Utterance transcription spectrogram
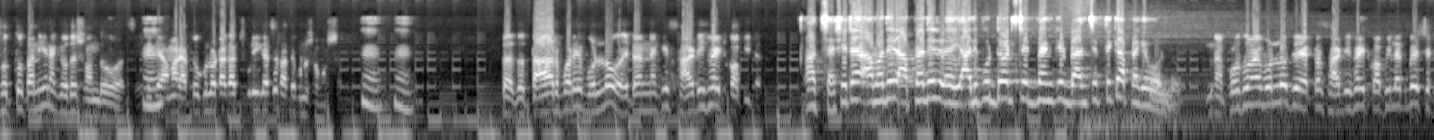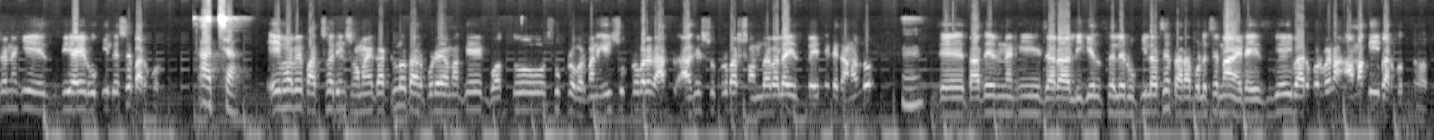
সত্যতা নিয়ে নাকি ওদের সন্দেহ আছে। যে আমার এতগুলো টাকা চুরি গেছে তাতে কোনো সমস্যা নেই। তারপরে বলল এটার নাকি সার্টিফাইড কপিটা আচ্ছা সেটা আমাদের আপনাদের আলিপুরদুয়ার স্টেট ব্যাংকের ব্রাঞ্চের থেকে আপনাকে বলল? না প্রথমে বলল যে একটা সার্টিফাইড কপি লাগবে সেটা নাকি এসবিআই এর উকিল এসে বার করবে আচ্ছা। এইভাবে পাঁচ ছয় দিন সময় কাটলো তারপরে আমাকে গত শুক্রবার মানে এই শুক্রবারের আগ- আগের শুক্রবার সন্ধ্যাবেলা এসবিআই থেকে জানালো হুম। যে তাদের নাকি যারা লিগেল সেলের উকিল আছে তারা বলেছে না এটা এসবিআই বার করবে না আমাকেই বার করতে হবে।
